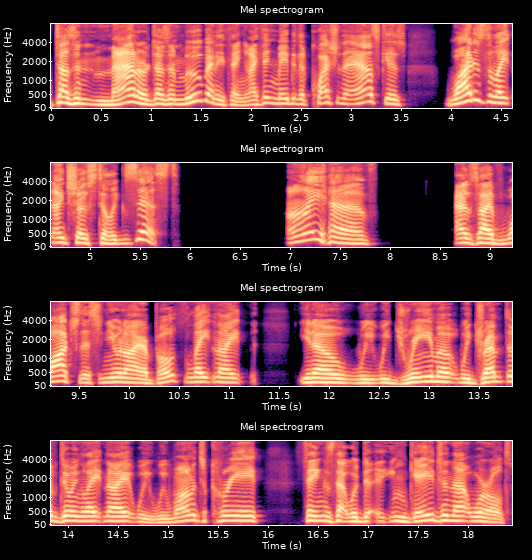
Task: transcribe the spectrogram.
doesn't matter, doesn't move anything. I think maybe the question to ask is why does the late night show still exist? I have as I've watched this and you and I are both late night, you know, we we dream of we dreamt of doing late night. We we wanted to create things that would uh, engage in that world.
